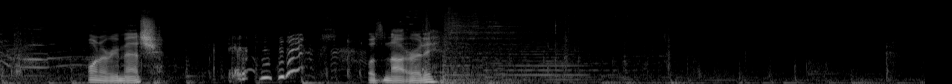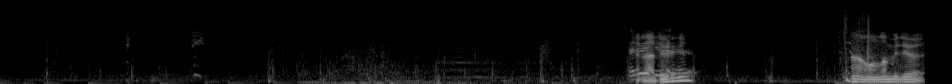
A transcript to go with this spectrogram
I want a rematch. Was not ready. How Can I do it again? No, it won't let me do it.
